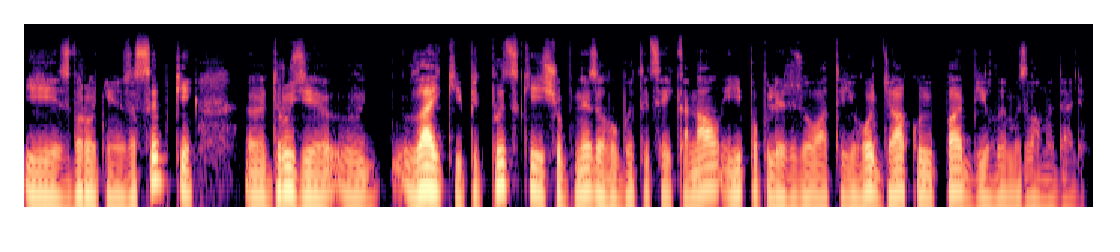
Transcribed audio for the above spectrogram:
і зворотньої засипки. Е, Друзі, е, лайки, підписки, щоб не загубити цей канал і популяризувати його. Дякую. Побігли ми з вами далі.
